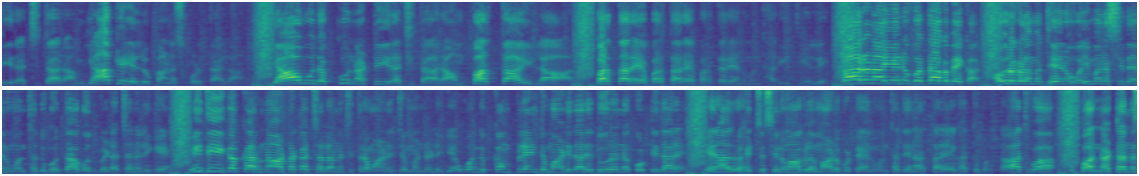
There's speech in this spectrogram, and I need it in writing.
ನಟಿ ರಚಿತಾರಾಮ್ ಯಾಕೆ ಎಲ್ಲೂ ಕಾಣಿಸ್ಕೊಳ್ತಾ ಇಲ್ಲ? ಯಾವುದಕ್ಕೂ ನಟಿ ರಚಿತಾರಾಮ್ ಬರ್ತಾ ಇಲ್ಲ ಬರ್ತಾರೆ ಬರ್ತಾರೆ ಬರ್ತಾರೆ ಅನ್ನುವಂಥ ರೀತಿಯಲ್ಲಿ. ಕಾರಣ ಏನು ಗೊತ್ತಾಗಬೇಕಾದ ಅವರುಗಳ ಮಧ್ಯೆ ಏನೋ ವೈಮನಸ್ಸಿದೆ ಅನ್ನುವಂಥದ್ದು ಗೊತ್ತಾಗೋದು ಬೇಡ ಜನರಿಗೆ. ಇದೀಗ ಕರ್ನಾಟಕ ಚಲನಚಿತ್ರ ವಾಣಿಜ್ಯ ಮಂಡಳಿಗೆ ಒಂದು ಕಂಪ್ಲೇಂಟ್ ಮಾಡಿದ್ದಾರೆ, ದೂರನ್ನ ಕೊಟ್ಟಿದ್ದಾರೆ. ಏನಾದರೂ ಹೆಚ್ಚು ಸಿನಿಮಾಗಳು ಮಾಡಿಬಿಟ್ಟೆ ಅನ್ನುವಂಥದ್ದು ಏನಾದ್ರು ತಲೆಗೆ ಹತ್ತು ಬಿಡ್ತಾ ಅಥವಾ ಒಬ್ಬ ನಟನ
